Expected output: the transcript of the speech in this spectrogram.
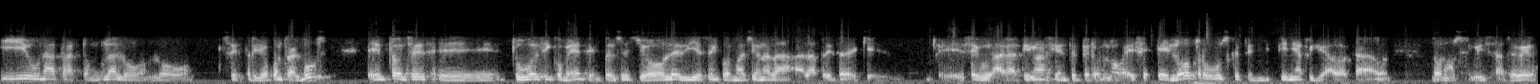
y una tractomula lo, lo se estrelló contra el bus. Entonces eh, tuvo ese inconveniente. Entonces yo le di esa información a la, a la prensa de que eh, bus ahora tiene un accidente, pero no es el otro bus que ten- tiene afiliado acá, don, José Luis Acevedo.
